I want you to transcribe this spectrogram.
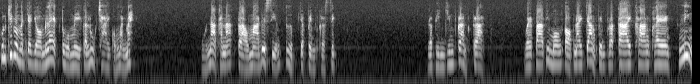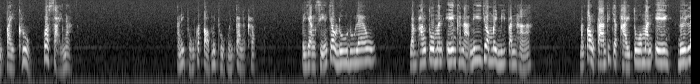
คุณคิดว่ามันจะยอมแลกตัวเมกับลูกชายของมันไหมหัวหน้าคณะกล่าวมาด้วยเสียงเกือบจะเป็นกระซิบระพินยิ้มกล้านกล้าน แววตาที่มองตอบนายจ้างเป็นประกายคลางแคลง นิ่งไปครู่ก็สายหน้า อันนี้ผมก็ตอบไม่ถูกเหมือนกันละครับ แต่อย่างเสียงเจ้าลูดูแล้วลำพังตัวมันเองขณะนี้ย่อมไม่มีปัญหา มันต้องการที่จะไถ่ตัวมันเอง โดยแล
